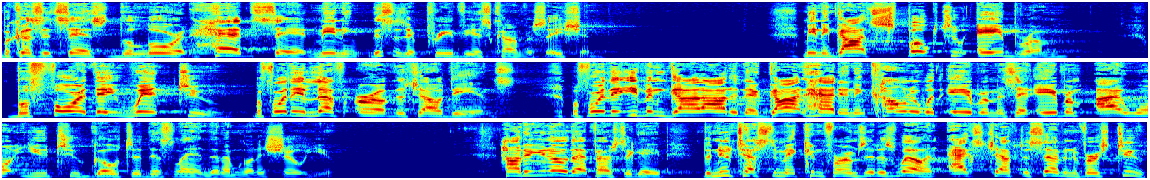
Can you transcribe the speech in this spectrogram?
Because it says the Lord had said, meaning this is a previous conversation. Meaning God spoke to Abram before they went to, before they left Ur of the Chaldeans. Before they even got out of there, God had an encounter with Abram and said, Abram, I want you to go to this land that I'm going to show you. How do you know that, Pastor Gabe? The New Testament confirms it as well. In Acts chapter 7, verse 2,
